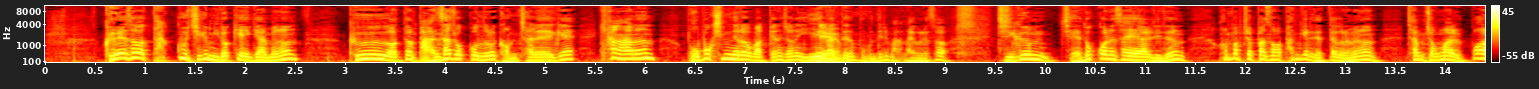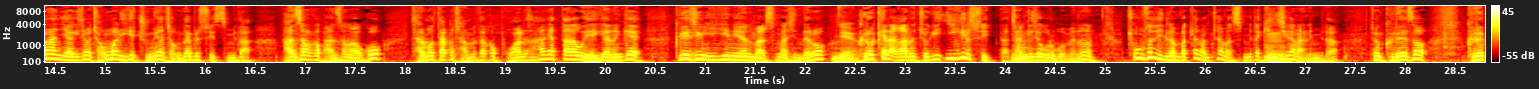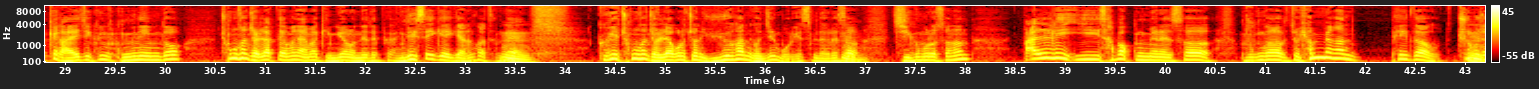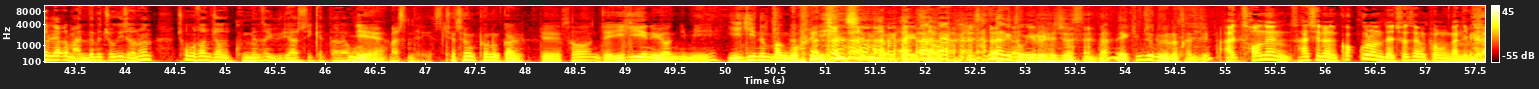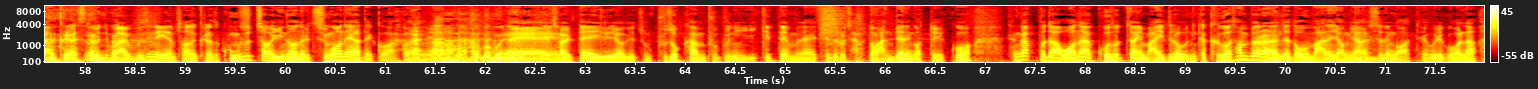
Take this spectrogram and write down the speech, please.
그래서 자꾸 지금 이렇게 얘기하면은 그 어떤 반사 조건으로 검찰에게 향하는 보복 심리라고밖에는 저는 이해가 안 네. 되는 부분들이 많아요. 그래서 지금 제도권에서 해야 할 일은 헌법재판소가 판결이 됐다 그러면은 참 정말 뻔한 이야기지만 정말 이게 중요한 정답일 수 있습니다. 반성하고 반성하고 잘못하고 잘못하고 보완해서 하겠다라고 얘기하는 게 그게 지금 이긴 의원 말씀하신 대로 네. 그렇게 나가는 쪽이 이길 수 있다. 장기적으로 음. 보면은 총선이 1년밖에 남지 않았습니다. 긴 음. 시간 아닙니다. 전 그래서 그렇게 가야지 그 국민의힘도 총선 전략 때문에 아마 김기현 원내대표가 굉장히 세게 얘기하는 것 같은데 음. 그게 총선 전략으로 저는 유효한 건지는 모르겠습니다. 그래서 음. 지금으로서는 빨리 이 사법 국면에서 누군가 좀 현명한 페이드아웃 출구 음. 전략을 음. 만드는 쪽이 저는 총선 전 국면에서 유리할 수 있겠다라고 예. 말씀드리겠습니다. 최소영 평론가께서 이제 이기인 의원님이 이기는 방법을 얘기하시는 거에 대해서 상당히 동의를 해주셨습니다. 네, 김준우 변호사님. 아 저는 사실은 거꾸로인데 최소영 평론가님이랑 그래서 무슨 얘기냐면 저는 그래서 공수처 인원을 증원해야 될 것 같거든요. 아, 그, 그 부분은 네, 네. 절대 인력이 좀 부족한 부분이 있기 때문에 제대로 작동 안 되는 것도 있고 생각보다 워낙 고소장이 많이 들어보니까 그거 선별하는데 너무 많은 영향을 음. 쓰는 것 같아요. 그리고 워낙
